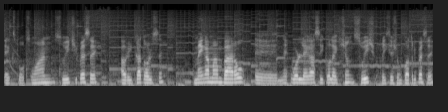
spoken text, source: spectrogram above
Xbox One, Switch y PC, abril 14. Mega Man Battle, eh, Network Legacy Collection, Switch, PlayStation 4 y PC.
